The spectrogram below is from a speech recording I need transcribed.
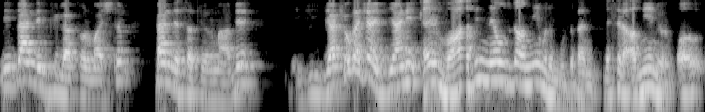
Ben de bir platform açtım. Ben de satıyorum abi. Ya çok acayip yani. Yani vaadin ne olduğunu anlayamadım burada ben. Mesela anlayamıyorum. O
